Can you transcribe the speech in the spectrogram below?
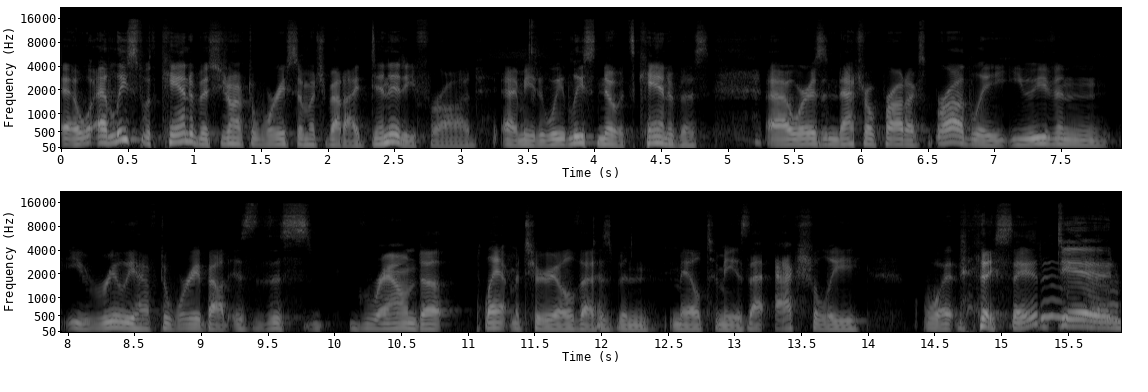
at least with cannabis, you don't have to worry so much about identity fraud. I mean, we at least know it's cannabis. Uh, whereas in natural products broadly, you even you really have to worry about is this ground up plant material that has been mailed to me is that actually what they say it is. Dude,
